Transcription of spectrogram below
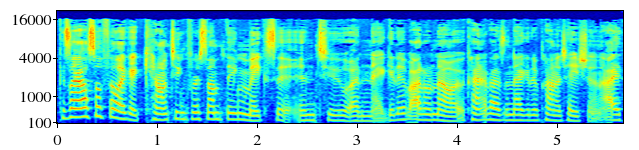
Because I also feel like accounting for something makes it into a negative. I don't know. It kind of has a negative connotation. I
